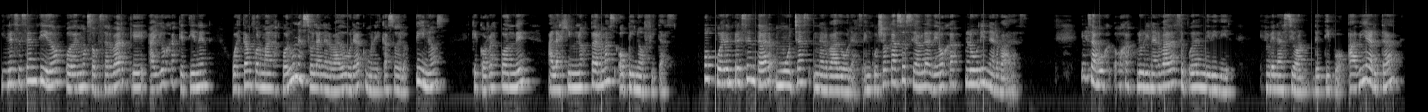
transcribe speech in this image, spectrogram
Y en ese sentido podemos observar que hay hojas que tienen o están formadas por una sola nervadura, como en el caso de los pinos, que corresponde a las gimnospermas o pinófitas. O pueden presentar muchas nervaduras, en cuyo caso se habla de hojas plurinervadas. Esas hojas plurinervadas se pueden dividir en venación de tipo abierta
